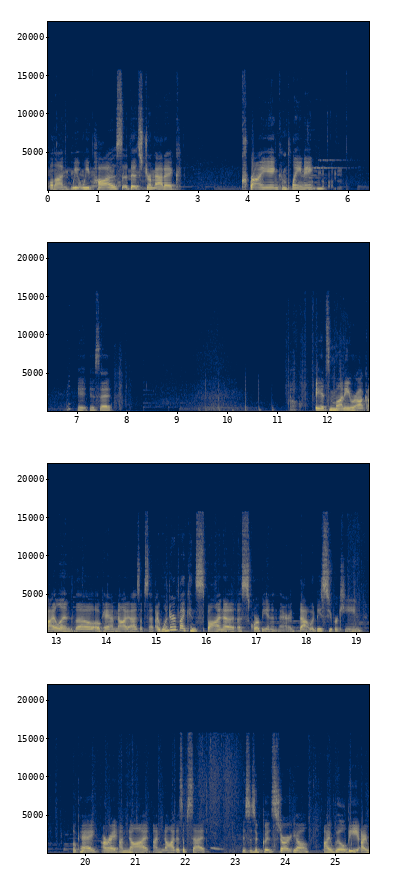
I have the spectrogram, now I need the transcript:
Hold on. We, we pause this dramatic crying, complaining. It, is it? It's Money Rock Island, though. Okay, I'm not as upset. I wonder if I can spawn a, a scorpion in there. That would be super keen. Okay, all right. I'm not. I'm not as upset. This is a good start, y'all. I will be. I.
